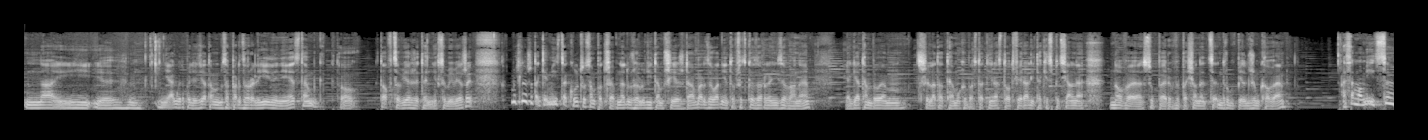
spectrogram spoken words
naj, jakby to powiedzieć, ja tam za bardzo religijny nie jestem. Kto kto w co wierzy, ten niech sobie wierzy. Myślę, że takie miejsca kultu są potrzebne, dużo ludzi tam przyjeżdża, bardzo ładnie to wszystko zorganizowane. Jak ja tam byłem 3 lata temu, chyba ostatni raz, to otwierali takie specjalne, nowe, super wypasione centrum pielgrzymkowe. A samo miejsce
